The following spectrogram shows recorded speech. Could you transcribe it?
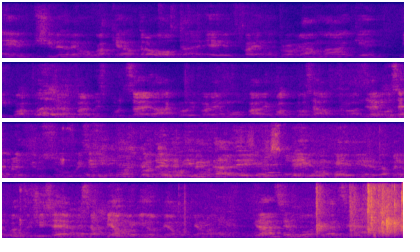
e ci vedremo qualche altra volta e faremo un programma anche di qualche oltre a farvi spruzzare l'acqua vi faremo fare qualcos'altro. Andremo sempre più su così potrete diventare dei, dei va bene? Quando ci serve sappiamo chi dobbiamo chiamare. Grazie a voi grazie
